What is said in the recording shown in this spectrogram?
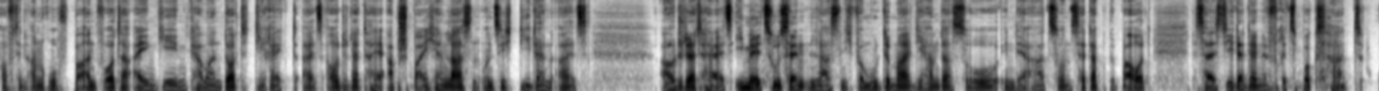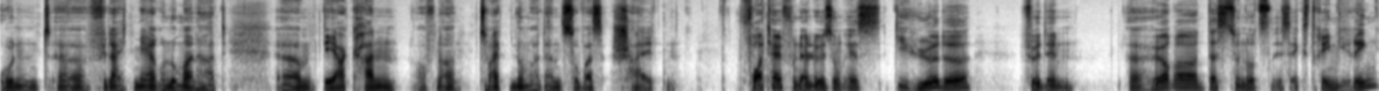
auf den Anrufbeantworter eingehen, kann man dort direkt als Audiodatei abspeichern lassen und sich die dann als Audiodatei als E-Mail zusenden lassen. Ich vermute mal, die haben das so in der Art so ein Setup gebaut. Das heißt, jeder, der eine Fritzbox hat und äh, vielleicht mehrere Nummern hat, ähm, der kann auf einer zweiten Nummer dann sowas schalten. Vorteil von der Lösung ist, die Hürde für den äh, Hörer, das zu nutzen, ist extrem gering.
